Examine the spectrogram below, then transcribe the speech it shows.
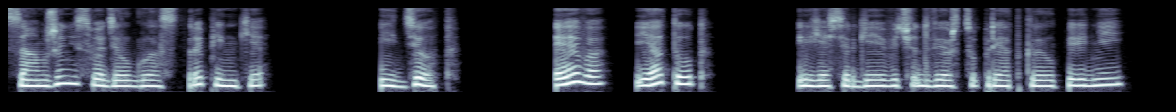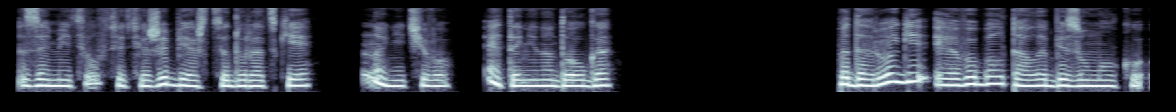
сам же не сводил глаз с тропинки. Идет. «Эва, я тут!» Илья Сергеевич дверцу приоткрыл перед ней, заметил все те же берцы дурацкие. Но ничего, это ненадолго. По дороге Эва болтала без умолку.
